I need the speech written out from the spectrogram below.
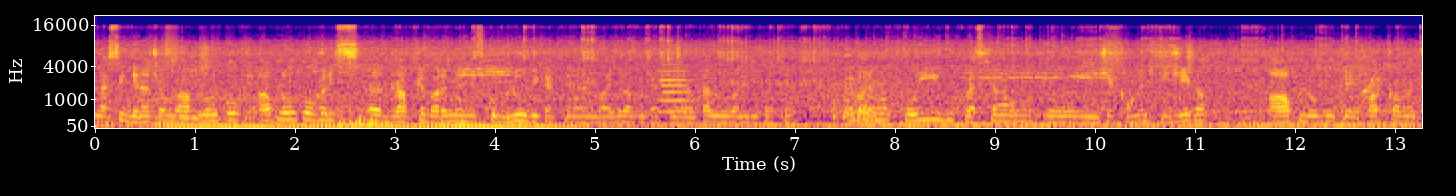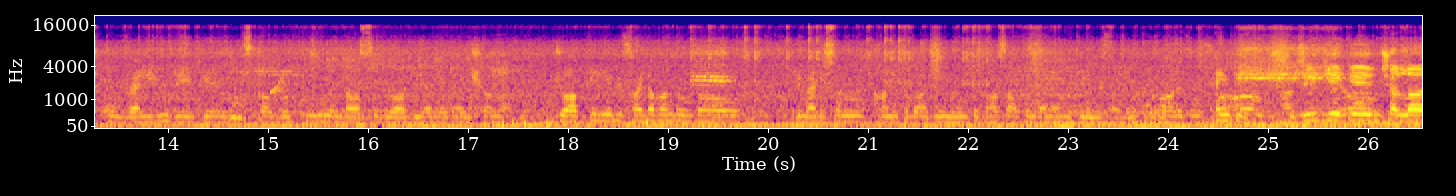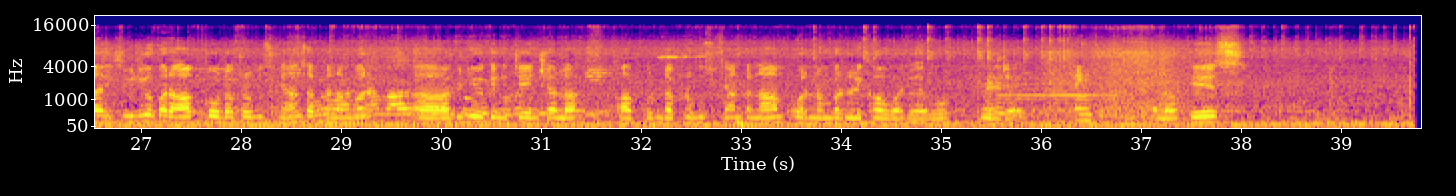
मैसेज देना चाहूँगा आप लोगों को कि आप लोगों को अगर इस ड्रग के बारे में जिसको ब्लू भी कहते हैं वाइग्रा भी कहते हैं टर्मी वाली भी कहते हैं के बारे में कोई भी क्वेश्चन हो तो नीचे कमेंट कीजिएगा। आप लोगों के हर कमेंट को वैल्यू दे के उसका भरपूर अंदाज से जवाब दिया जाएगा इन जो आपके लिए भी फ़ायदा मंद होगा कि मेडिसन खाने के बाद जिन लोगों के पास आपको जाना है उनके लिए थैंक यू मजीद ये कि इन इस वीडियो पर आपको डॉक्टर अबू सुफियान साहब का नंबर वीडियो के नीचे इन आपको डॉक्टर अबू सुफियान का नाम और नंबर लिखा हुआ जो है वो मिल जाएगा। थैंक यू अल्लाह हाफिज़।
